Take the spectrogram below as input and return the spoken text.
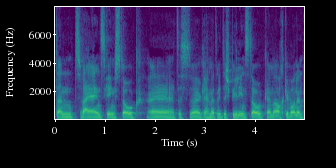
dann 2-1 gegen Stoke. Äh, das war gleich mein drittes Spiel in Stoke, haben wir auch gewonnen.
